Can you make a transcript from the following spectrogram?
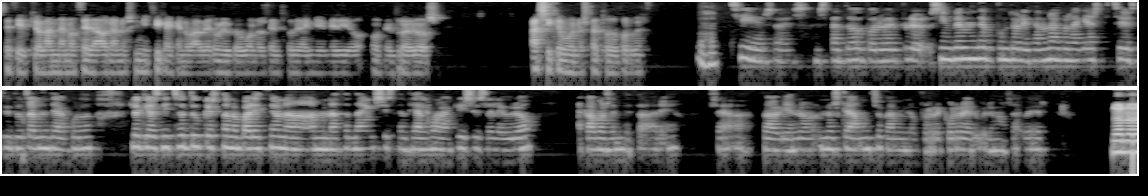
Es decir, que Holanda no ceda ahora no significa que no va a haber eurobonos dentro de año y medio o dentro de dos. Así que bueno, está todo por ver. Sí, eso es, está todo por ver, pero simplemente puntualizar una cosa que has dicho, y estoy totalmente de acuerdo. Lo que has dicho tú, que esto no parece una amenaza tan existencial como la crisis del euro, acabamos de empezar, ¿eh? O sea, todavía no, nos queda mucho camino por recorrer, veremos a ver. No, no,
